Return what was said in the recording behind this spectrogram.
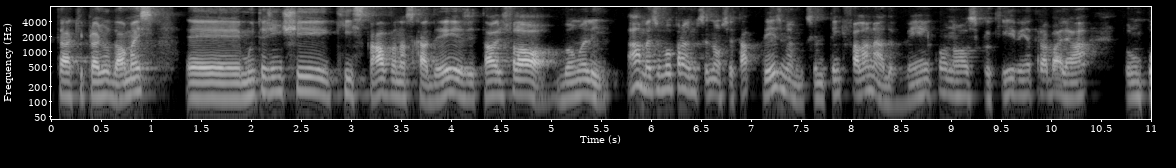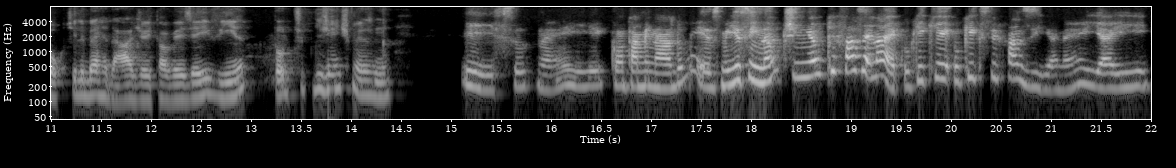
estar aqui para ajudar, mas é, muita gente que estava nas cadeias e tal, eles falaram, ó, vamos ali. Ah, mas eu vou para? Não, você está preso mesmo, você não tem que falar nada. Venha conosco aqui, venha trabalhar por um pouco de liberdade aí, talvez, e aí vinha todo tipo de gente mesmo, né? Isso, né? E contaminado mesmo. E assim, não tinha o que fazer na época. O que que, o que, que se fazia, né? E aí,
